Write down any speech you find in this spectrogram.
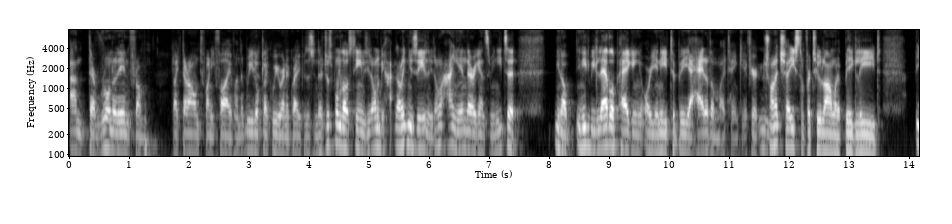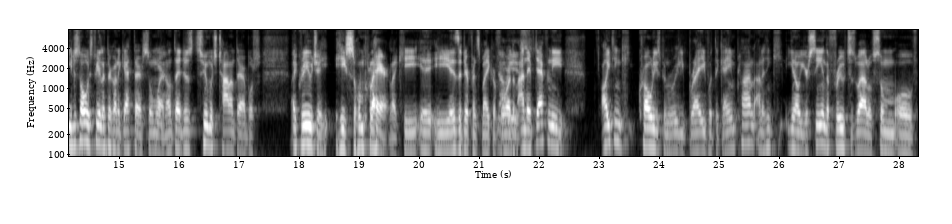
and they're running in from like their own 25 when we look like we were in a great position. They're just one of those teams you don't want to be they're like New Zealand. You don't want to hang in there against them. You need to. You know, you need to be level pegging, or you need to be ahead of them. I think if you're trying to chase them for too long with a big lead, you just always feel like they're going to get there somewhere, don't they? There's too much talent there, but I agree with you. He- He's some player. Like he he is a difference maker No, for he them, is. and they've definitely. I think Crowley's been really brave with the game plan, and I think you know you're seeing the fruits as well of some of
